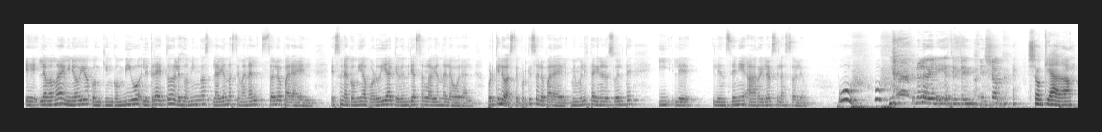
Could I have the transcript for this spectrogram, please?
Eh, La mamá de mi novio, con quien convivo, le trae todos los domingos la vianda semanal solo para él. Es una comida por día que vendría a ser la vianda laboral. ¿Por qué lo hace? ¿Por qué solo para él? Me molesta que no lo suelte y le, le enseñe a arreglársela solo. Uf, uf, yo no lo había leído, estoy, estoy en shock. Choqueada.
